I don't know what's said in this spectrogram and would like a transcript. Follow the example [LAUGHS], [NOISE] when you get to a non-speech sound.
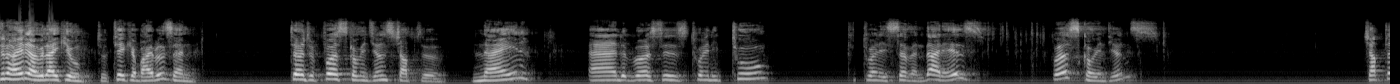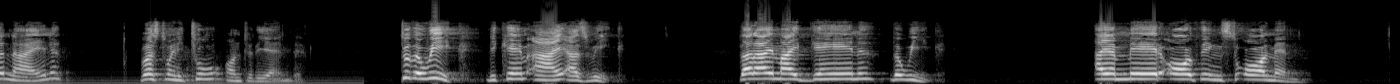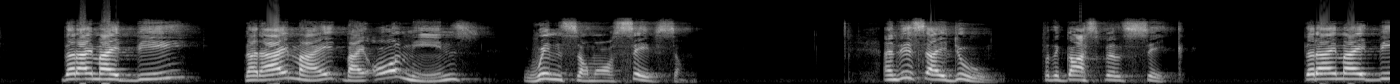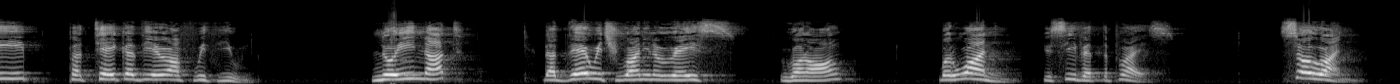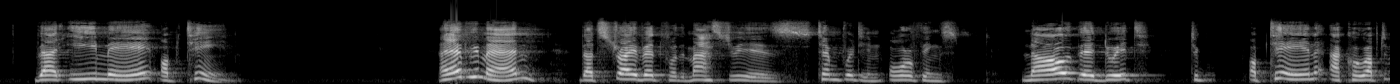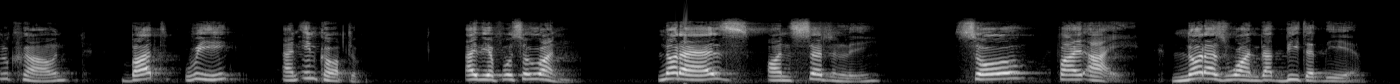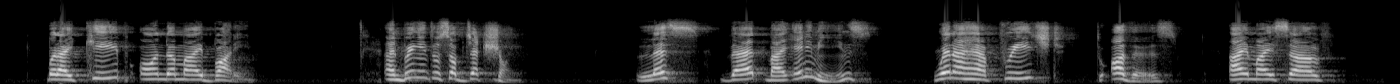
Tonight, I would like you to take your Bibles and turn to 1 Corinthians chapter 9 and verses 22 to 27. That is 1 Corinthians chapter 9, verse 22 on to the end. To the weak became I as weak, that I might gain the weak. I am made all things to all men, that I might be that I might by all means win some or save some. And this I do for the gospel's sake, that I might be partaker thereof with you. Know ye not that they which run in a race run all, but one receiveth the prize? So run, that ye may obtain. And every man that striveth for the mastery is temperate in all things. Now they do it to obtain a corruptible crown, but we an incorruptible. I therefore so run, not as uncertainly, so fight I, not as one that beateth the air, but I keep under my body and bring into subjection lest that by any means, when I have preached to others, I myself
